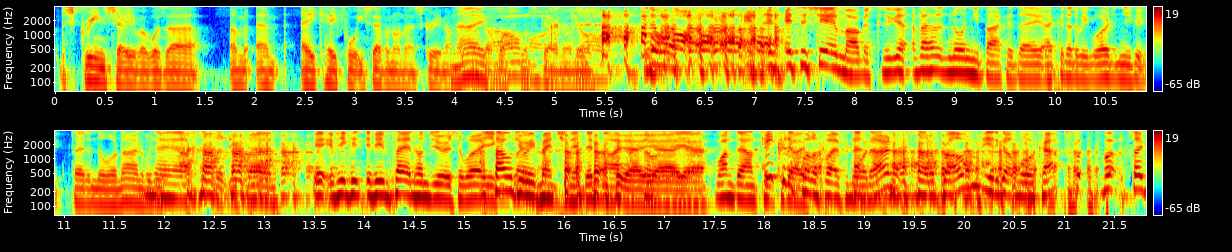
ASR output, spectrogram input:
the screensaver was a. Um, um, AK forty seven on her screen. I thought to Nice. myself, what's, Oh what's my going on? Here? You know it's, it's, it's a shame, Marcus, because if, if I had known you back in the day, I could have been word and you could play the Northern Ireland, which Yeah. is absolutely fine. Yeah, if you could, if you'd played Honduras away, I you told you we'd mention it, didn't I? Yeah, I told yeah, you, yeah. One down, two He could have qualified for Northern Ireland. That's not a problem. He'd have got more caps. But so uh,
